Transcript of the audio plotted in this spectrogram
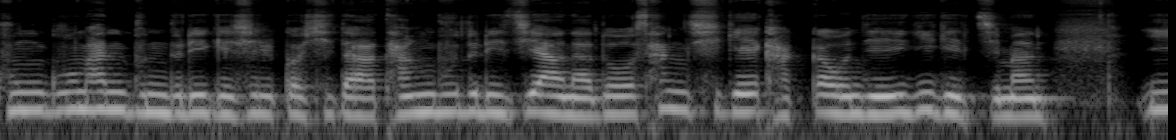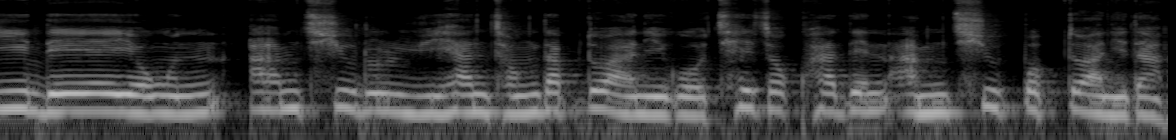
궁금한 분들이 계실 것이다. 당부드리지 않아도 상식에 가까운 얘기겠지만 이 내용은 암 치유를 위한 정답도 아니고 최적화된 암 치유법도 아니다.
